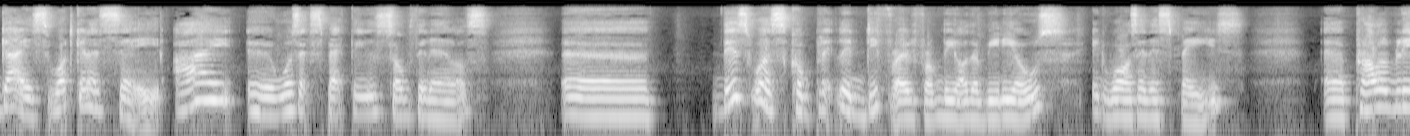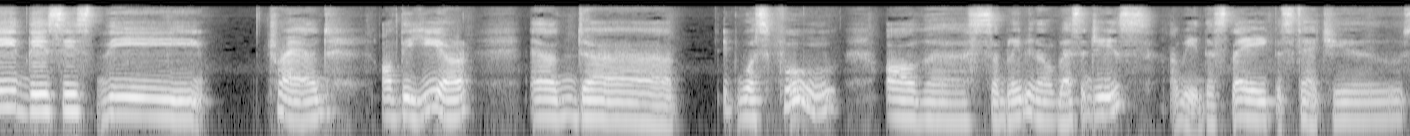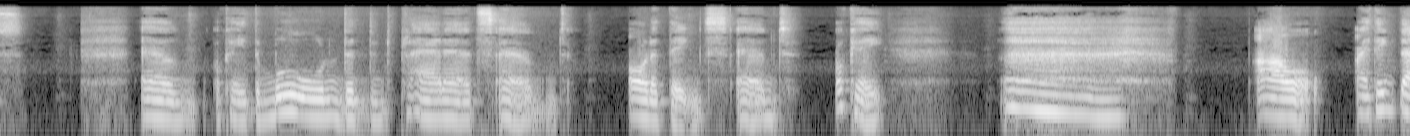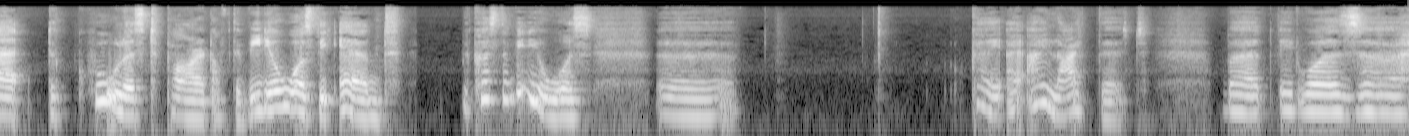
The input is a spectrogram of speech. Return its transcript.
Guys what can i say? I uh, was expecting something else. Uh, this was completely different from the other videos. It was in a space. Uh, probably this is the trend of the year and uh, it was full of uh, subliminal messages. I mean, the snake, the statues, and okay, the moon, the, the planets, and all the things. And okay, oh, I think that the coolest part of the video was the end because the video was uh, okay, I, I liked it, but it was, uh,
